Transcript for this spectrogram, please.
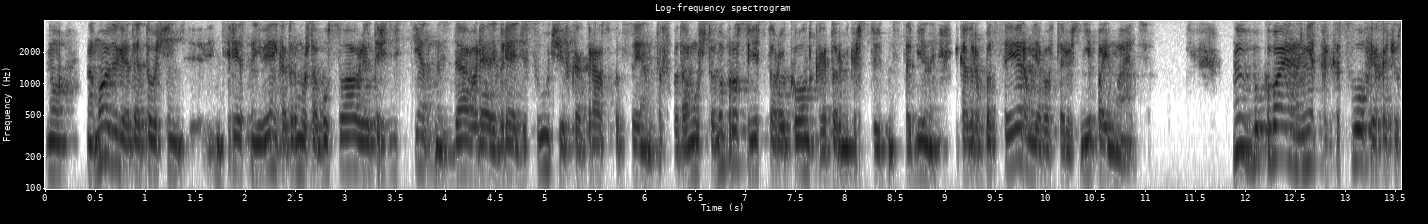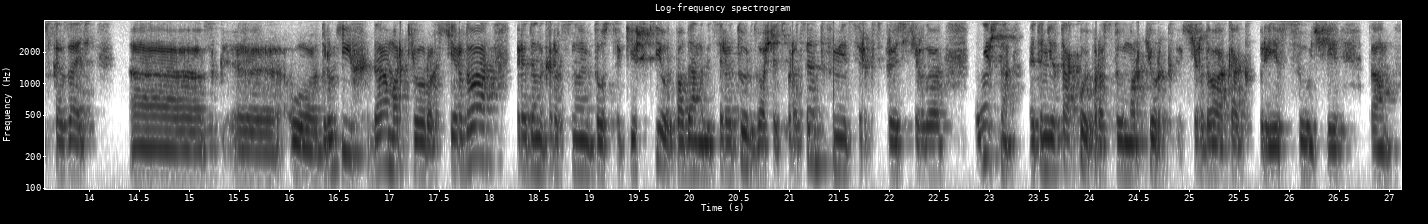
Но, на мой взгляд, это очень интересное явление, которое может обуславливать резистентность да, в, ряде, в ряде случаев как раз пациентов, потому что ну, просто есть второй клон, который микростелит нестабильный, и который ПЦРом, я повторюсь, не поймается. Ну и буквально несколько слов я хочу сказать э, э, о других да, маркерах. HER2 при аденокарциноме толстой кишки, вот по данным литературы 2,6% имеет сверхэкспрессия HER2. Конечно, это не такой простой маркер HER2, как при случае там,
